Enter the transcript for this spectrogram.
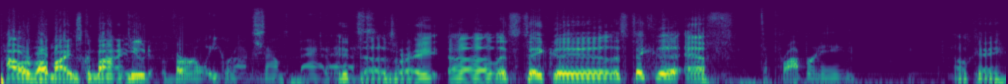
power of our minds combined. Dude, vernal equinox sounds badass. It does, right? Uh, let's take a let's take a F. It's a proper name. Okay,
